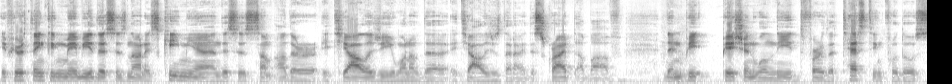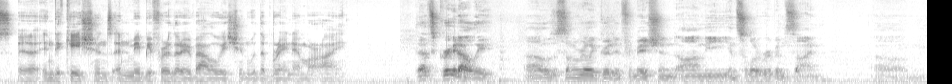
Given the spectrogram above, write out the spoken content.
If you're thinking maybe this is not ischemia and this is some other etiology, one of the etiologies that I described above, then p- patient will need further testing for those uh, indications and maybe further evaluation with the brain MRI. That's great, Aly. Uh, those are some really good information on the insular ribbon sign. Um,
